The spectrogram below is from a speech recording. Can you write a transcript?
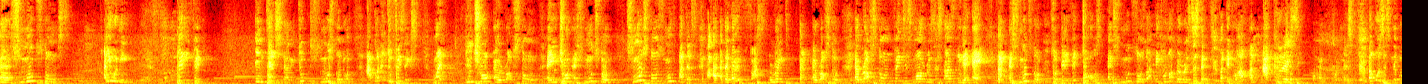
uh, smooth stones. Are you with me? David intentionally took smooth stone because according to physics, when you throw a rough stone and you throw a smooth stone, smooth stones move at a, at a very fast rate than a rough stone. A rough stone faces more resistance in the air than a smooth stone. So David chose a smooth stone so it will not be resistant, but it will have an accuracy. Oh my goodness. Bible says in the book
